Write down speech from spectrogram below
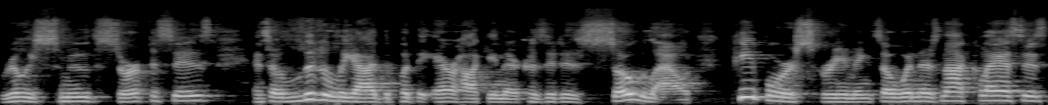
really smooth surfaces. And so literally I had to put the air hockey in there because it is so loud. People are screaming. So when there's not classes,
